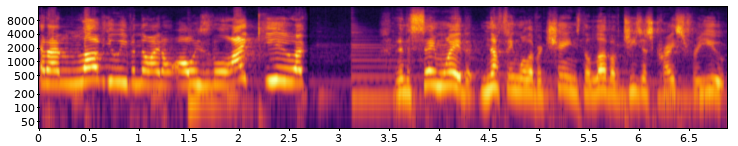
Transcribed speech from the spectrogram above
and I love you even though I don't always like you. I and in the same way that nothing will ever change the love of Jesus Christ for you,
